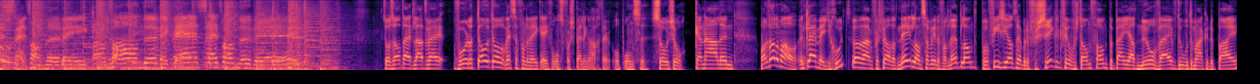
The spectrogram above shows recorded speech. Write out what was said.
Wedstrijd van de week, van de week, wedstrijd van de week. Zoals altijd laten wij voor de Toto-wedstrijd van de week even onze voorspelling achter op onze social kanalen. Hadden het allemaal een klein beetje goed. We namelijk voorspeld dat Nederland zou winnen van Letland. Proficiat, we hebben er verschrikkelijk veel verstand van. Pepijn had 0-5, doelpunt te maken de Pai.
